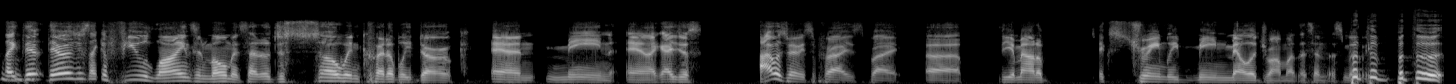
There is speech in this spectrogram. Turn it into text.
Like there, there are just like a few lines and moments that are just so incredibly dark and mean, and like I just, I was very surprised by uh the amount of extremely mean melodrama that's in this movie. But the but the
